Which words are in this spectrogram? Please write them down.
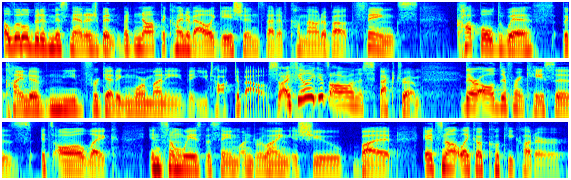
a little bit of mismanagement, but not the kind of allegations that have come out about Thinx coupled with the kind of need for getting more money that you talked about. So I feel like it's all on a spectrum. They're all different cases. It's all like in some ways the same underlying issue, but it's not like a cookie cutter.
